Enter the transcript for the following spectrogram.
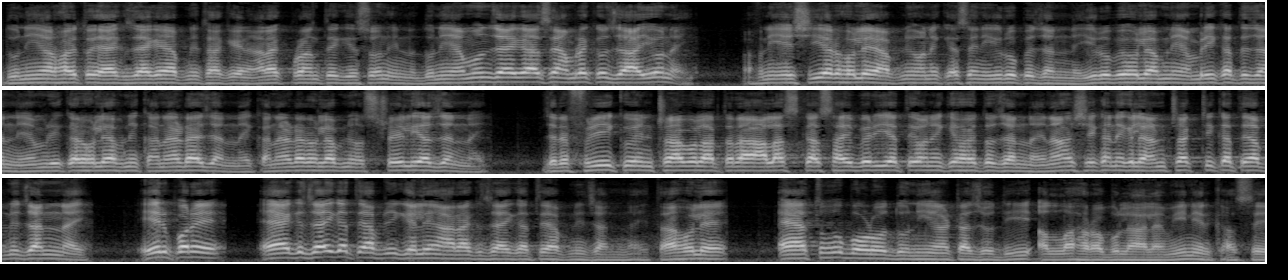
দুনিয়ার হয়তো এক জায়গায় আপনি থাকেন আর এক প্রান্তে গেছেনই না। দুনিয়া এমন জায়গা আছে, আমরা কেউ যাইও নাই। আপনি এশিয়ার হলে আপনি অনেক আছেন, ইউরোপে যান নাই। ইউরোপে হলে আপনি আমেরিকাতে যান নাই। আমেরিকার হলে আপনি কানাডায় যান নাই। কানাডার হলে আপনি অস্ট্রেলিয়া যান নাই। যারা ফ্রিকুয়েন্ট ট্রাভেলার তারা আলাস্কা, সাইবেরিয়াতে অনেকে হয়তো যান নাই। না, সেখানে গেলে আন্টার্কটিকাতে আপনি যান নাই। এরপরে এক জায়গাতে আপনি গেলে আর এক জায়গাতে আপনি যান নাই। তাহলে এত বড় দুনিয়াটা যদি আল্লাহ রবুল আলমিনের কাছে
